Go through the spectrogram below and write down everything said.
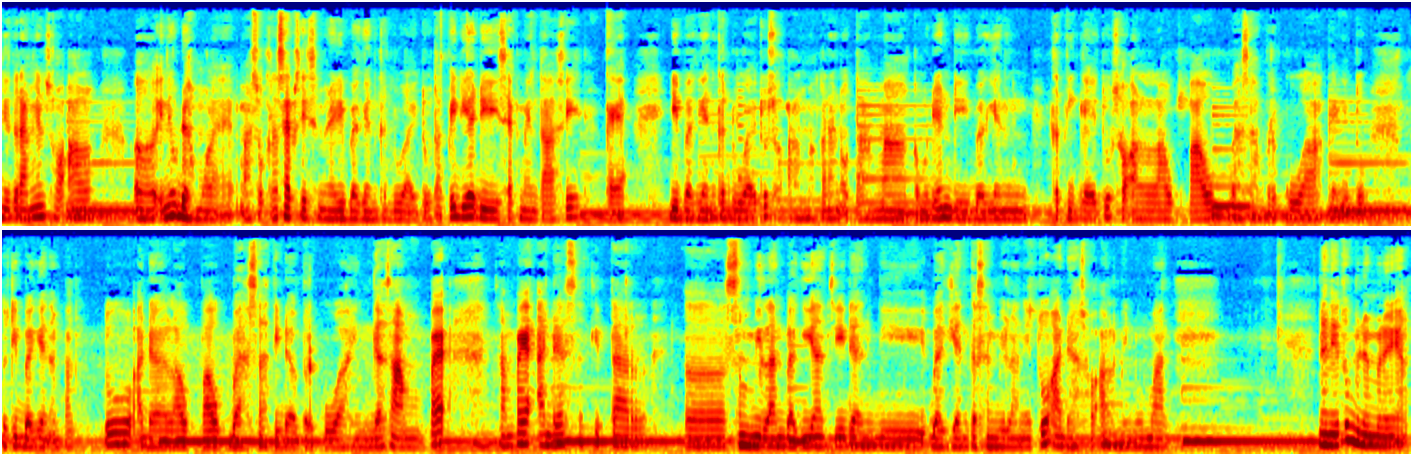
diterangin soal e, ini udah mulai masuk resep sih sebenarnya di bagian kedua itu. Tapi dia disegmentasi kayak di bagian kedua itu soal makanan utama. Kemudian di bagian ketiga itu soal lauk pauk basah berkuah kayak gitu. Terus di bagian empat itu ada lauk pauk basah tidak berkuah hingga sampai sampai ada sekitar uh, sembilan bagian sih dan di bagian ke sembilan itu ada soal minuman. Dan itu benar-benar yang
